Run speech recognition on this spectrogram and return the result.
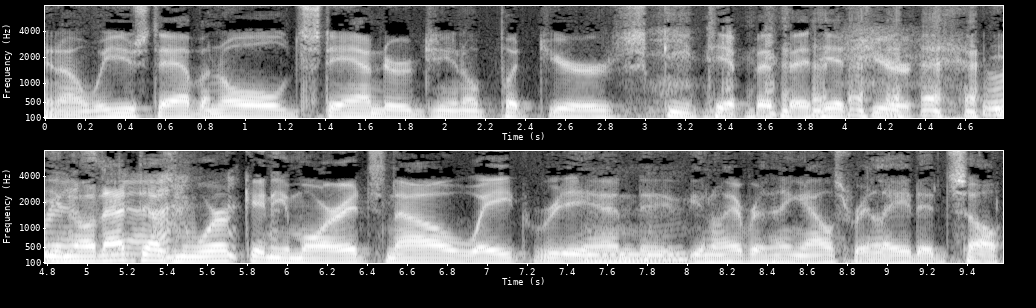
You know, we used to have an old standard. You know, put your ski tip if it hits your. you know, that yeah. doesn't work anymore. It's now weight re- and uh, you know everything else related. So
